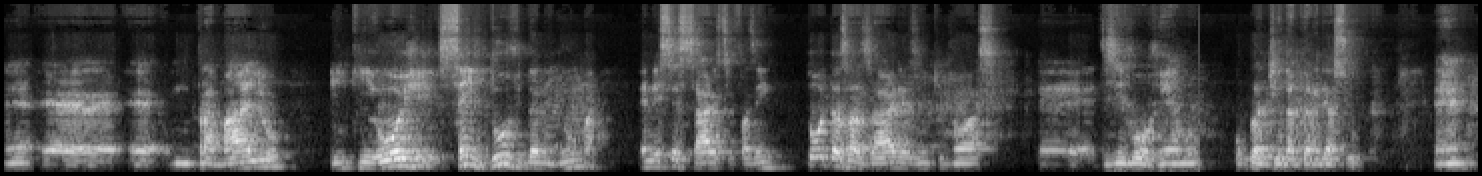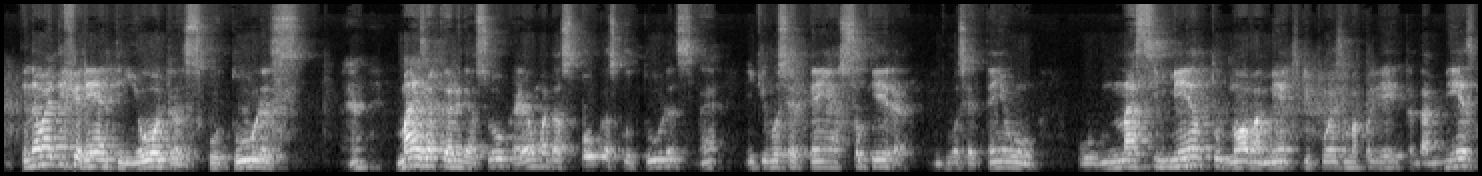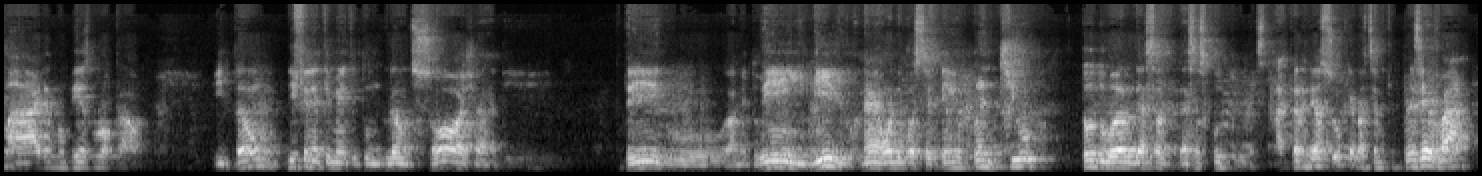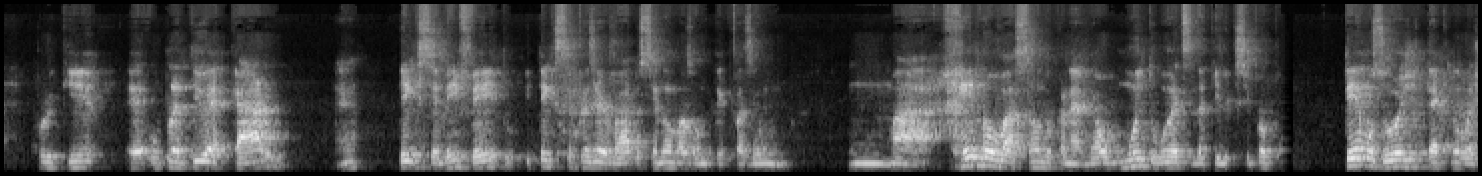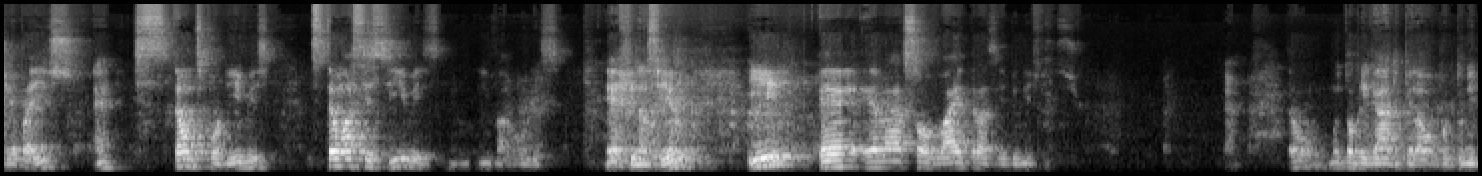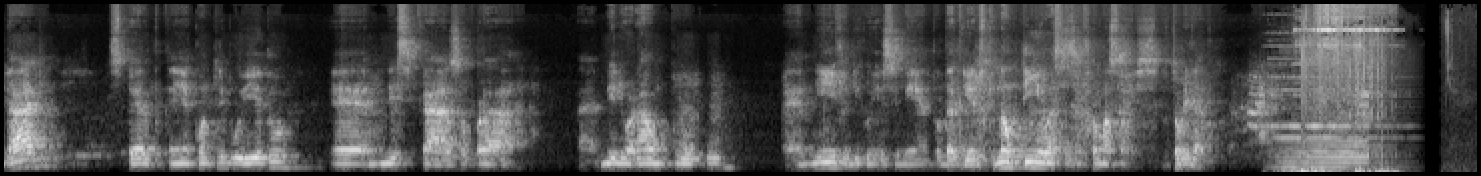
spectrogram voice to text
né, é, é um trabalho em que hoje, sem dúvida nenhuma, é necessário se fazer em todas as áreas em que nós é, desenvolvemos o plantio da cana-de-açúcar. Né? E não é diferente em outras culturas, né? mas a cana-de-açúcar é uma das poucas culturas né, em que você tem a soqueira, em que você tem o, o nascimento novamente depois de uma colheita da mesma área, no mesmo local. Então, diferentemente de um grão de soja, de trigo, amendoim, milho, né, onde você tem o plantio todo ano dessas, dessas culturas. Na cana-de-açúcar, nós temos que preservar, porque é, o plantio é caro, né, tem que ser bem feito e tem que ser preservado, senão nós vamos ter que fazer um, uma renovação do canavial muito antes daquilo que se propõe. Temos hoje tecnologia para isso, né? estão disponíveis, estão acessíveis em valores é, financeiro e é, ela só vai trazer benefício. Então, muito obrigado pela oportunidade. Espero que tenha contribuído é, nesse caso para é, melhorar um pouco é, nível de conhecimento daqueles que não tinham essas informações. Muito obrigado.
